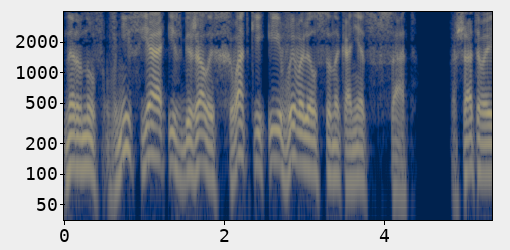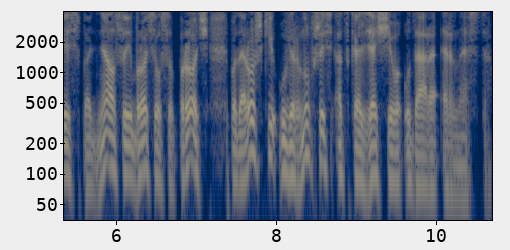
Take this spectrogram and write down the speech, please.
Нырнув вниз, я избежал их хватки и вывалился, наконец, в сад. Пошатываясь, поднялся и бросился прочь, по дорожке увернувшись от скользящего удара Эрнеста.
